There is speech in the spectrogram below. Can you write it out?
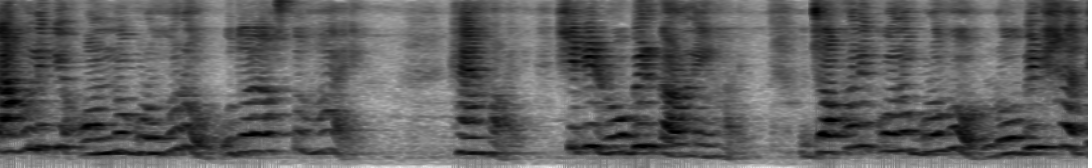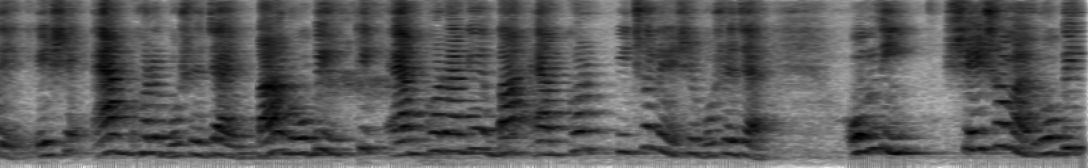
তাহলে কি অন্য গ্রহেরও উদয়াস্ত হয়? হ্যাঁ হয়। সেটি রবির কারণেই হয়। যখনই কোনো গ্রহ রবির সাথে এসে এক ঘরে বসে যায় বা রবির ঠিক এক ঘর আগে বা এক ঘর পিছনে এসে বসে যায়, অমনি সেই সময় রবির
